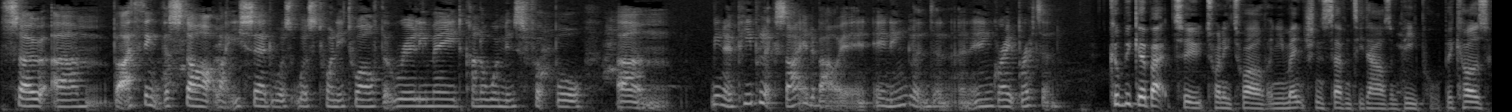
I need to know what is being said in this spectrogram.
So um, but i think the start like you said was was 2012 that really made kind of women's football um, you know people excited about it in, in england and, and in great britain could we go back to 2012 and you mentioned 70,000 people? Because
